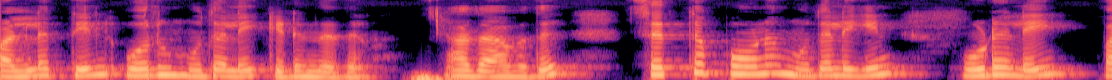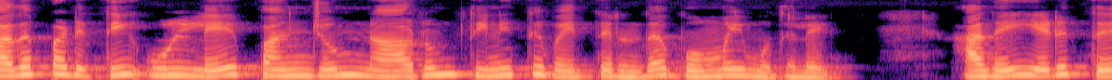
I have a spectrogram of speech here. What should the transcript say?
பள்ளத்தில் ஒரு முதலை கிடந்தது. அதாவது செத்துப்போன முதலையின் உடலை பதப்படுத்தி உள்ளே பஞ்சும் நாரும் திணித்து வைத்திருந்த பொம்மை முதலை. அதை எடுத்து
